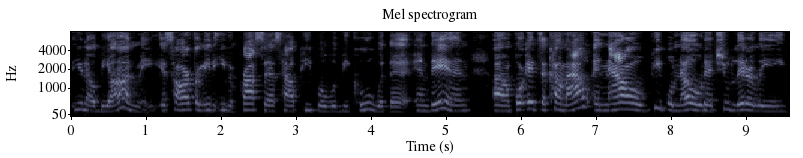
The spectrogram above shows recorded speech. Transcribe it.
you know beyond me. It's hard for me to even process how people would be cool with that, and then um, for it to come out, and now people know that you literally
